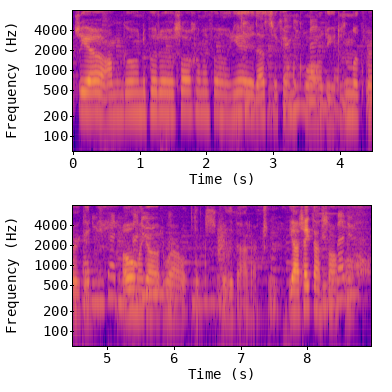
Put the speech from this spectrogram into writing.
So yeah, I'm going to put a sock on my phone. Yeah, that's the camera quality. It doesn't look very good. Oh my god, wow, it looks really bad actually. Yeah, take that sock off.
